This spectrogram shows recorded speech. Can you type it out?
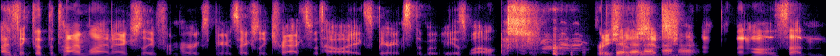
I think that the timeline actually, from her experience, actually tracks with how I experienced the movie as well. I'm pretty sure the ship showed up, and all of a sudden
